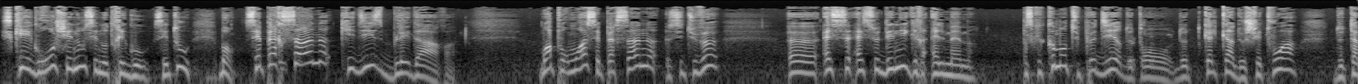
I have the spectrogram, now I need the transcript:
ce qui est gros chez nous, c'est notre ego, c'est tout. Bon, ces personnes qui disent blédard. Moi, pour moi, ces personnes, si tu veux, euh, elles, elles se dénigrent elles-mêmes. Parce que comment tu peux dire de ton, de quelqu'un de chez toi, de ta,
